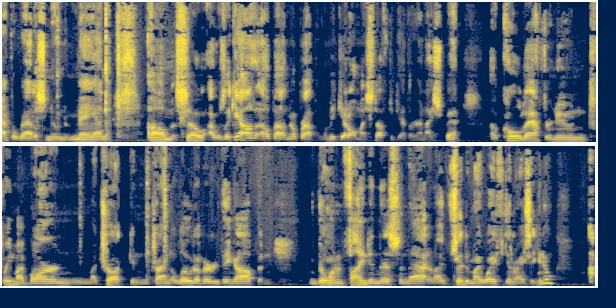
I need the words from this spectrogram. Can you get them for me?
apparatus known to man. Um, so I was like, yeah, I'll help out, no problem. Let me get all my stuff together. And I spent a cold afternoon between my barn and my truck and trying to load up everything up and going and finding this and that. And I said to my wife at dinner, I said, you know, I,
